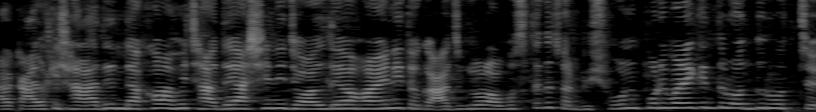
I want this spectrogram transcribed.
আর কালকে সারাদিন দেখো আমি ছাদে আসিনি, জল দেওয়া হয়নি, তো গাছগুলোর অবস্থা দেখছ? আর ভীষণ পরিমাণে কিন্তু রোদ্দুর হচ্ছে।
